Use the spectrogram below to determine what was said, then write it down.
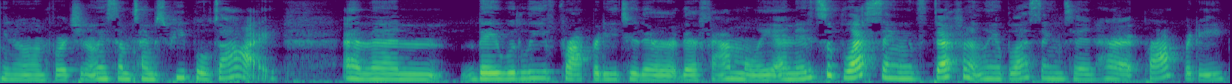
you know unfortunately sometimes people die and then they would leave property to their their family. And it's a blessing it's definitely a blessing to inherit property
